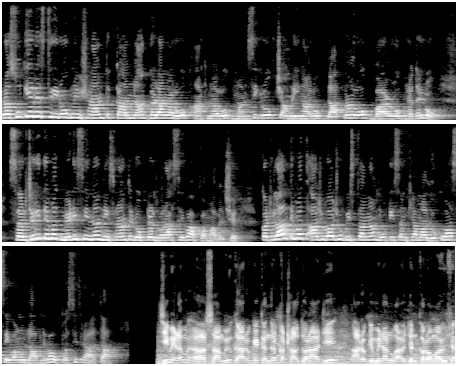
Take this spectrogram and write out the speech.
પ્રસૂતિ અને સ્ત્રી રોગ નિષ્ણાંત, કાનના ગળાના રોગ, આંખના રોગ, માનસિક રોગ, ચામડીના રોગ, દાંતના રોગ, બાળ રોગ, હૃદય રોગ, સર્જરી તેમજ મેડિસિનના નિષ્ણાંત ડોક્ટર દ્વારા સેવા આપવામાં આવેલ છે. કઠલાલ તેમજ આજુબાજુ વિસ્તારના મોટી સંખ્યામાં લોકો આ સેવાનો લાભ લેવા ઉપસ્થિત રહ્યા હતા. જી મેડમ સામૂહિક આરોગ્ય કેન્દ્ર કઠલાલ દ્વારા આજે આરોગ્ય મેળાનું આયોજન કરવામાં આવ્યું છે.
